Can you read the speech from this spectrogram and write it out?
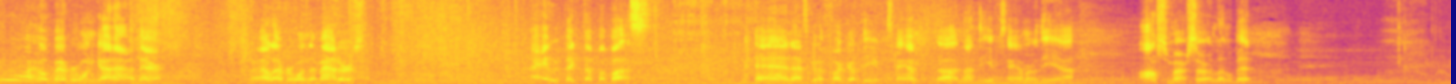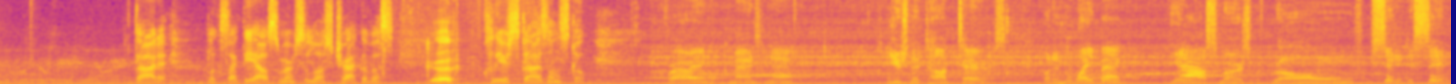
Ooh, I hope everyone got out of there. Well, everyone that matters. Hey, we picked up a bus. And that's gonna fuck up the Eve's Ham, uh, not the Eve's Hammer, the uh, Ausmerzer a little bit. Got it. Looks like the Ausmerzer lost track of us. Good. Clear skies on the scope. Frau Engel commands it now. Using it to hunt terrorists. But in the way back, the Ausmers would roam from city to city,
